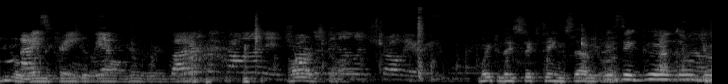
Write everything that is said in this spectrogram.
You know Ice women cream. can't get We have along anyway. butter pecan and Hard chocolate stuff. vanilla and strawberry. Wait till they 16 and 17. Is it good, little girl?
